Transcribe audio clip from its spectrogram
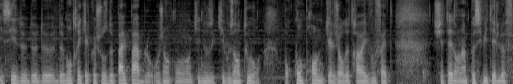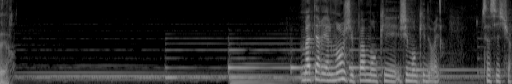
essayer de, montrer quelque chose de palpable aux gens qui, nous, qui vous entourent pour comprendre quel genre de travail vous faites. J'étais dans l'impossibilité de le faire. Matériellement, j'ai pas manqué, j'ai manqué de rien. Ça, c'est sûr.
